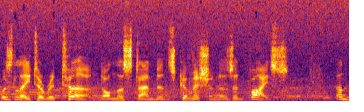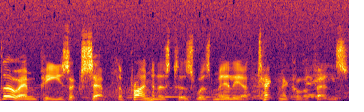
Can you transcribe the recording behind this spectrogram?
was later returned on the Standards Commissioner's advice. And though MPs accept the Prime Minister's was merely a technical offence,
